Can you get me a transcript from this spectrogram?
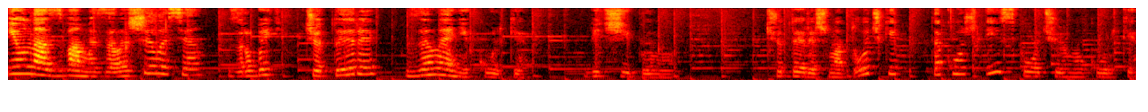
І у нас з вами залишилося зробити 4 зелені кульки. Відщіпуємо 4 шматочки також і скочуємо кульки.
